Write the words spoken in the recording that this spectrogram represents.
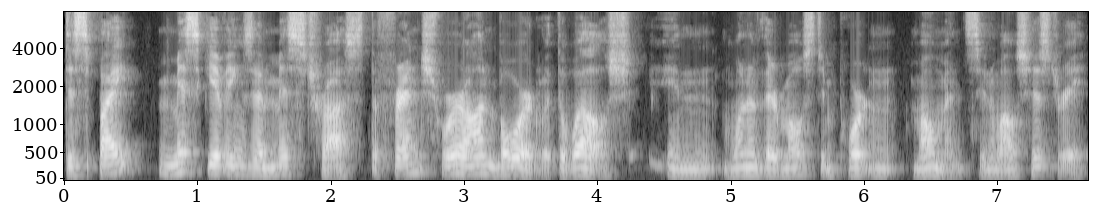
Despite misgivings and mistrust, the French were on board with the Welsh. in one of their most important moments in Welsh history.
